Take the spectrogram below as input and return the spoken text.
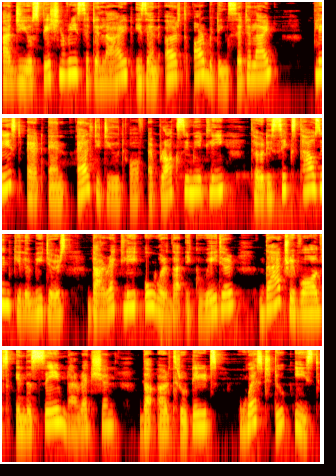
A geostationary satellite is an earth orbiting satellite placed at an altitude of approximately 36,000 kilometers directly over the equator that revolves in the same direction the earth rotates west to east.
